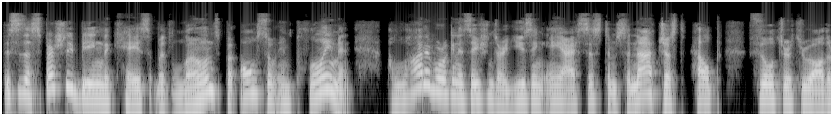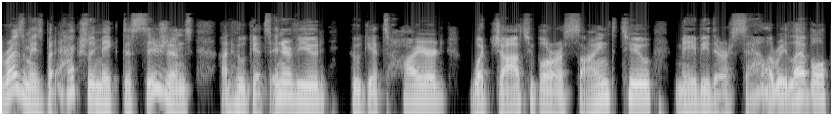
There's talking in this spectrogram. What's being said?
This is especially being the case with loans, but also employment. A lot of organizations are using AI systems to not just help filter through all the resumes, but actually make decisions on who gets interviewed, who gets hired, what jobs people are assigned to, maybe their salary level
